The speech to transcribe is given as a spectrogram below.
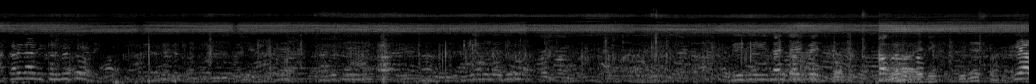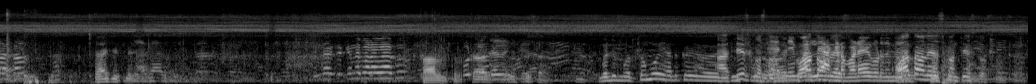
అక్కడ కాదు ఇక్కడ పెట్టు తీసుకొని దాంట్లో మళ్ళీ మొత్తము వెనక వాతావరణం వేసుకొని తీసుకొస్తాం sir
